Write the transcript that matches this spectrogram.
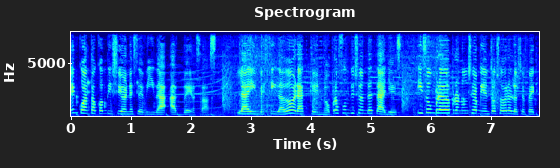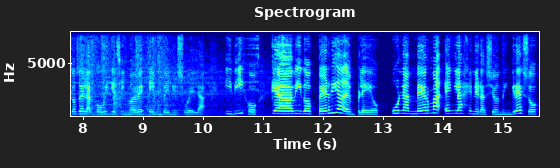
en cuanto a condiciones de vida adversas. La investigadora, que no profundizó en detalles, hizo un breve pronunciamiento sobre los efectos de la COVID-19 en Venezuela y dijo que ha habido pérdida de empleo, una merma en la generación de ingreso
